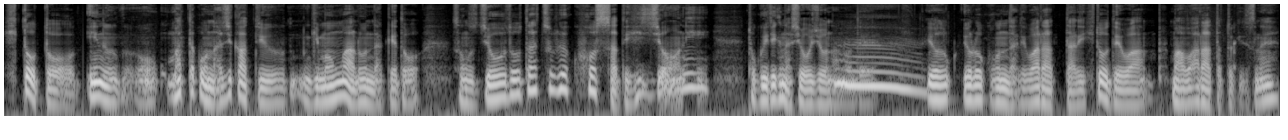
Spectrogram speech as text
人と犬を全く同じかっていう疑問はあるんだけどその情動脱力発作って非常に特異的な症状なので、喜んだり笑ったり人ではまあ笑った時ですね。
